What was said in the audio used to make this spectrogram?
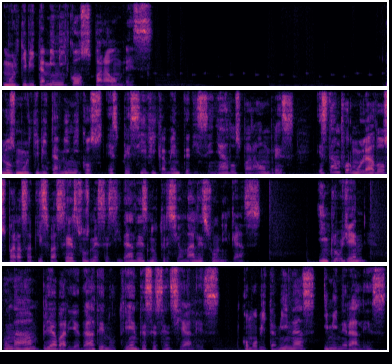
Multivitamínicos para hombres. Los multivitamínicos específicamente diseñados para hombres están formulados para satisfacer sus necesidades nutricionales únicas. Incluyen una amplia variedad de nutrientes esenciales, como vitaminas y minerales,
